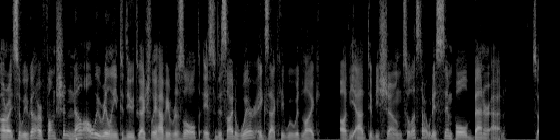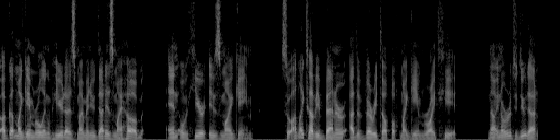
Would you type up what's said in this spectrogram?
Alright, so we've got our function. Now all we really need to do to actually have a result is to decide where exactly we would like uh, the ad to be shown. So let's start with a simple banner ad. So I've got my game rolling over here, that is my menu, that is my hub, and over here is my game. So I'd like to have a banner at the very top of my game right here. Now in order to do that,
